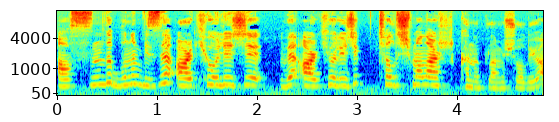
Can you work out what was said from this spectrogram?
Aslında bunu bize arkeoloji ve arkeolojik çalışmalar kanıtlamış oluyor.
